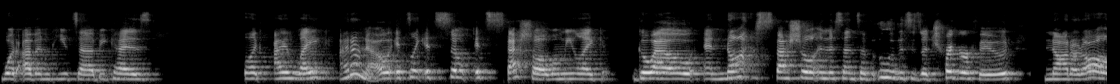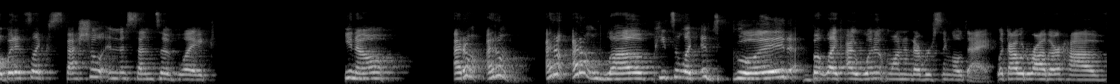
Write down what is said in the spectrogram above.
wood oven pizza because like I like, I don't know, it's like it's so it's special when we like go out and not special in the sense of, ooh, this is a trigger food, not at all, but it's like special in the sense of like, you know, I don't, I don't, I don't, I don't love pizza. Like it's good, but like I wouldn't want it every single day. Like I would rather have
